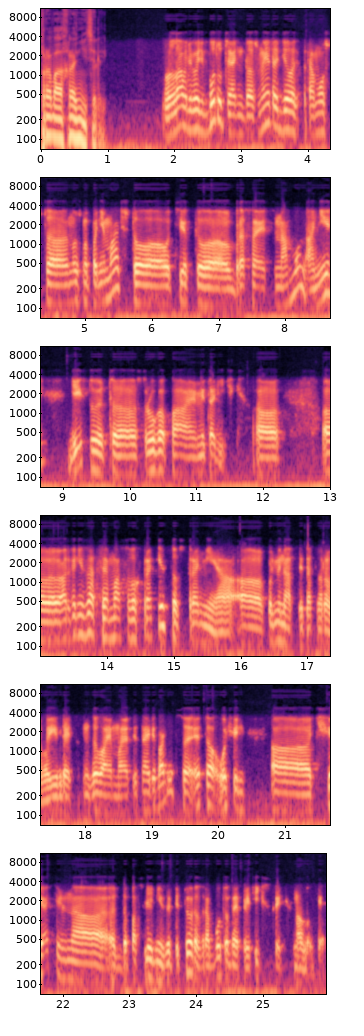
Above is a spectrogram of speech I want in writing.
правоохранителей. Вылавливать будут, и они должны это делать, потому что нужно понимать, что те, кто бросается на ОМОН, они действуют э, строго по методичке. Э, организация массовых протестов в стране, э, кульминацией которого является называемая цветная революция, это очень э, тщательно до последней запятой разработанная политическая технология.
